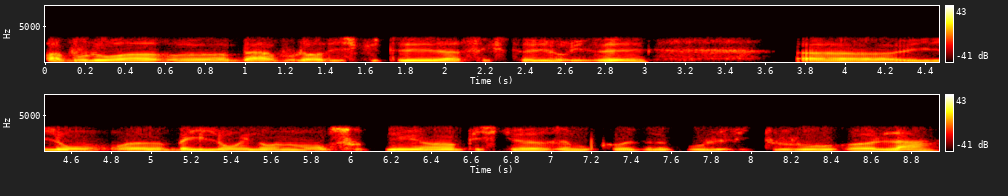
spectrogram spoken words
à vouloir, euh, bah, à vouloir discuter, à s'extérioriser. Euh, ils l'ont, euh, bah, ils l'ont énormément soutenu, hein, puisque Remco Evenepoel vit toujours euh, là,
